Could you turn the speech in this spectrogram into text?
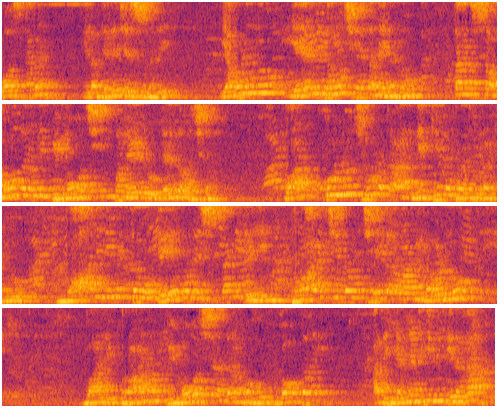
వర్స్ సెవెన్ ఇలా తెలియజేస్తున్నది. ఎవడును ఏ విధము చేతనైనను తన సహోదరుని విమోచింపలేడు ఎనిమిదవ వచ్చిన వాడు కుళ్ళు చూడక నిత్యము బ్రతుకున్నట్లు వారి నిమిత్తము దేవుని సన్నిధిని ప్రాయచితం చేయగలవాడు ఎవడును? వారి ప్రాణ విమోచన ధన బహు గొప్పది. అది ఎన్నటికి తీరగా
